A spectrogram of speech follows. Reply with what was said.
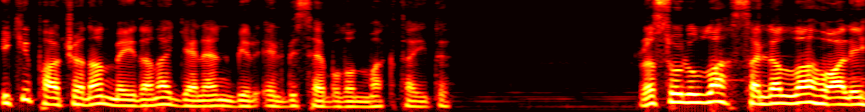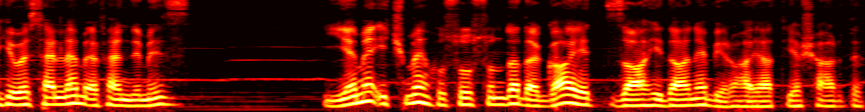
iki parçadan meydana gelen bir elbise bulunmaktaydı. Resulullah sallallahu aleyhi ve sellem Efendimiz, yeme içme hususunda da gayet zahidane bir hayat yaşardı.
